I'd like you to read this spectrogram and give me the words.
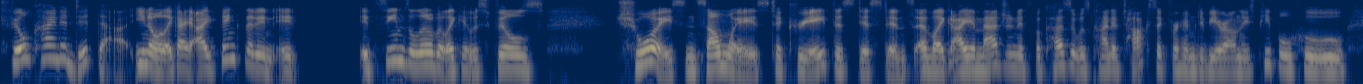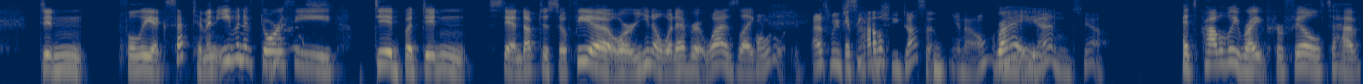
Phil kind of did that. You know, like I I think that in it it seems a little bit like it was Phil's choice in some ways to create this distance and like i imagine it's because it was kind of toxic for him to be around these people who didn't fully accept him and even if dorothy yes. did but didn't stand up to sophia or you know whatever it was like totally as we've seen prob- she doesn't you know right in the end yeah it's probably right for phil to have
